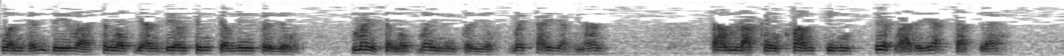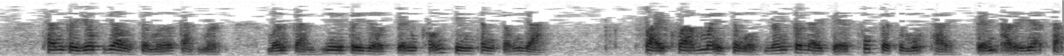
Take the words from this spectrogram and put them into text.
ควรเห็นดีว่า สงบอย่างเดียวจึงจะมีประโยชน์ ไม่สงบไม่มีประโยชน์ ไม่ใช่อย่างนั้น ตามหลักแห่งความจริงเรียกอริยสัจแล้ว ท่านก็ยกย่องเสมอกันเหมือนเหมือนกัน มีประโยชน์เป็นของจริงทั้งสองอย่าง ฝ่ายความไม่สงบนั้นก็ได้แก่ทุกขสมุทัยเป็นอริยสัจ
